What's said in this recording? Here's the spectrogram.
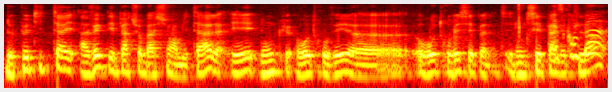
de petite taille avec des perturbations orbitales et donc retrouver, euh, retrouver ces planètes. Et donc ces planètes-là...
